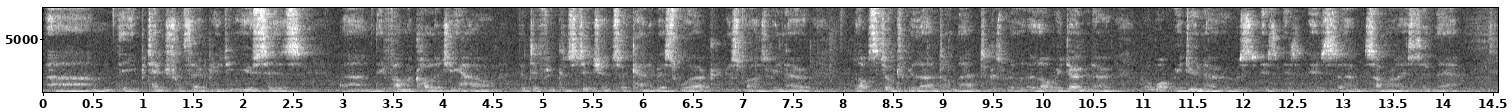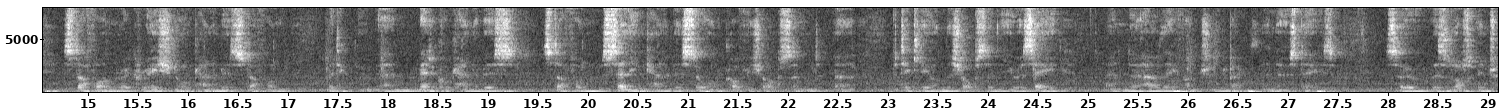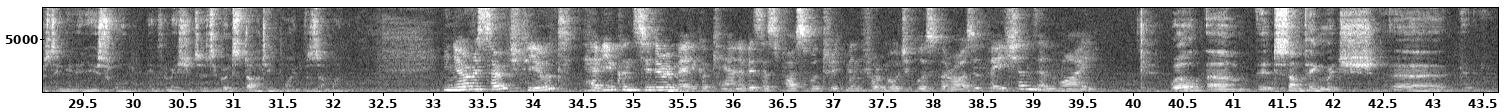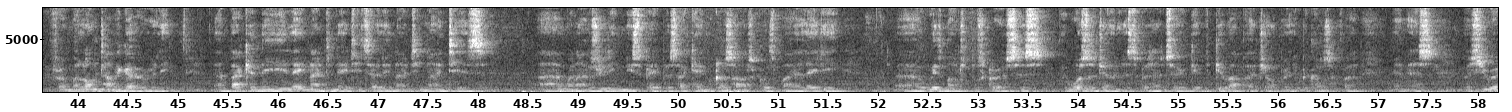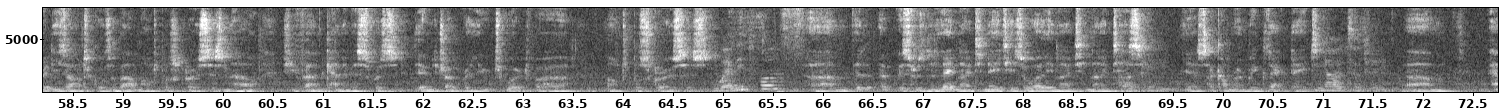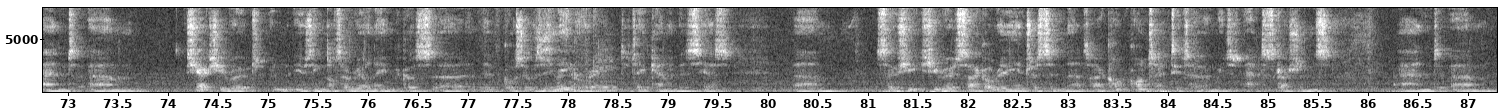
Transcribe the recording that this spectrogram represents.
um, the potential therapeutic uses, um, the pharmacology, how the different constituents of cannabis work, as far as we know. Lots still to be learned on that because a lot we don't know, but what we do know is, is, is, is um, summarized in there. Stuff on recreational cannabis, stuff on medic, um, medical cannabis, stuff on selling cannabis, so on coffee shops and uh, particularly on the shops in the USA and uh, how they functioned back in those days. So there's a lot of interesting and useful information, so it's a good starting point for someone. In your research field, have you considered medical cannabis as possible treatment for multiple sclerosis patients and why? Well, um, it's something which, uh, from a long time ago really, and back in the late 1980s, early 1990s, uh, when I was reading newspapers, I came across articles by a lady uh, with multiple sclerosis who was a journalist but had to give, give up her job really because of her MS. But she wrote these articles about multiple sclerosis and how she found cannabis was the only drug really which worked for her multiple sclerosis. When it was? Um, uh, this was in the late 1980s or early 1990s. Okay. Yes, I can't remember the exact date. No, it's okay. Um, and um, she actually wrote using not her real name because, uh, of course, it was she illegal was to take cannabis. Yes. Um, so she, she wrote, so I got really interested in that. So I con contacted her and we just had discussions. And um,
